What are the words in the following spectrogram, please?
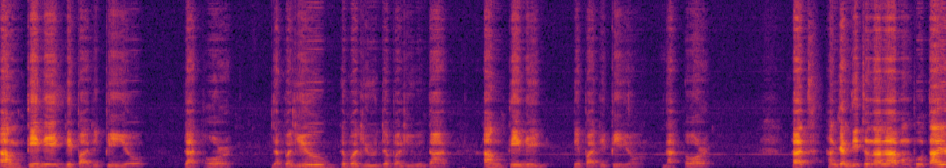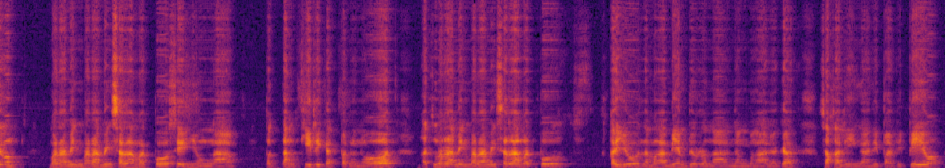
www.angtinignipadiPio.org www.angtinignipadiPio.org At hanggang dito na lamang po tayo. Maraming maraming salamat po sa inyong ah, pagtangkilik at panonood. At maraming maraming salamat po kayo na mga miyembro na ng mga alagad sa kalinga ni Padre Pio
